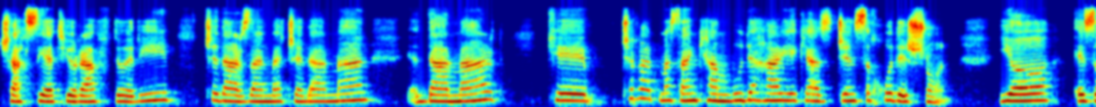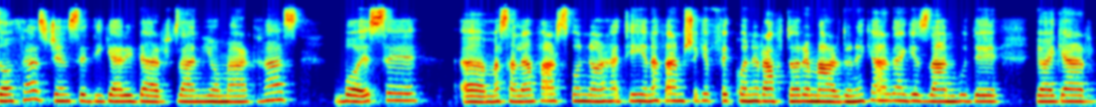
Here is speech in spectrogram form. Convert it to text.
شخصیتی و رفتاری چه در زن و چه در من در مرد که چقدر مثلا کمبود هر یک از جنس خودشون یا اضافه از جنس دیگری در زن یا مرد هست باعث مثلا فرض کن ناراحتی یه نفر میشه که فکر کنه رفتار مردونه کرده اگه زن بوده یا اگر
